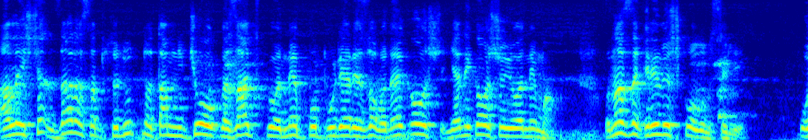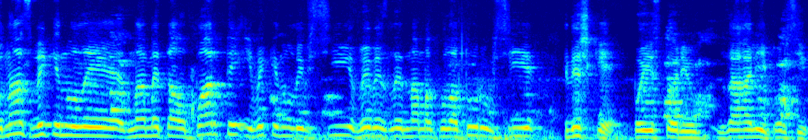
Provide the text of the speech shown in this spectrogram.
але ща- зараз абсолютно там нічого козацького не популяризовано. Я, кажу, я не кажу, що його нема. У нас закрили школу в селі. У нас викинули на метал парти і викинули всі, вивезли на макулатуру всі книжки по історії взагалі по всіх.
